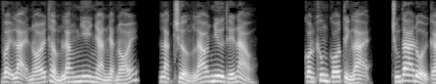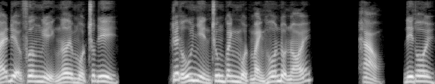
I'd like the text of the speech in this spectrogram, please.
vậy lại nói thẩm lăng nhi nhàn nhạt nói, lạc trưởng lao như thế nào. Còn không có tỉnh lại, chúng ta đổi cái địa phương nghỉ ngơi một chút đi. Tuyết Ú nhìn chung quanh một mảnh hỗn độn nói. Hảo, đi thôi.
